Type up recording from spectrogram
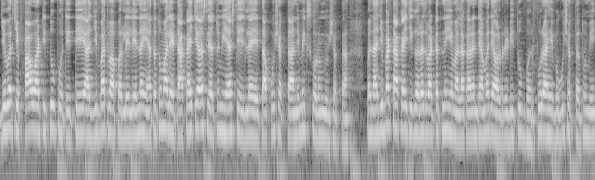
जेवरचे पाव वाटी तूप होते ते अजिबात वापरलेले नाही. आता तुम्हाला हे टाकायचे असल्यास तुम्ही या स्टेजला हे टाकू शकता आणि मिक्स करून घेऊ शकता. पण अजिबात टाकायची गरज वाटत नाही आहे मला कारण त्यामध्ये ऑलरेडी तूप भरपूर आहे बघू शकता तुम्ही.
